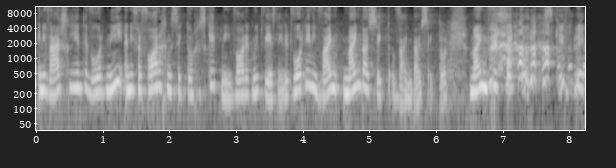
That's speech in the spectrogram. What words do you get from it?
en die werksgeleenthede word nie in die vervaardigingssektor geskep nie waar dit moet wees nie. Dit word nie in die wyn, mynbousektor, wynbousektor, mynbousektor geskep nie.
